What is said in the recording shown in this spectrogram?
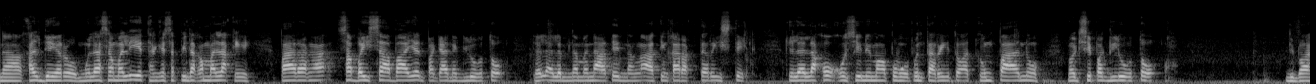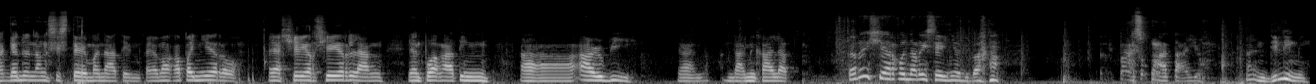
na kaldero mula sa maliit hanggang sa pinakamalaki para nga sabay-sabayan pagka nagluto. Dahil alam naman natin ng ating karakteristik. Kilala ko kung sino yung mga pumupunta rito at kung paano magsipagluto. 'Di ba? Ganun ang sistema natin. Kaya mga kapanyero, kaya share share lang. Yan po ang ating ah, RB. Yan, ang daming kalat. Pero i-share ko na rin sa inyo, di ba? Pasok nga tayo. Ah, ang dilim eh.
